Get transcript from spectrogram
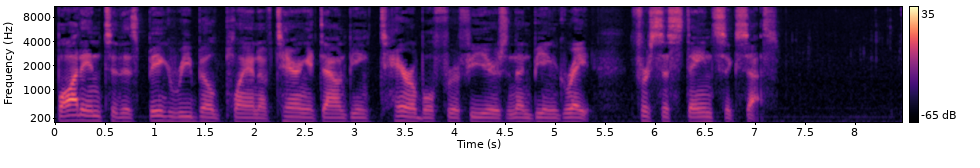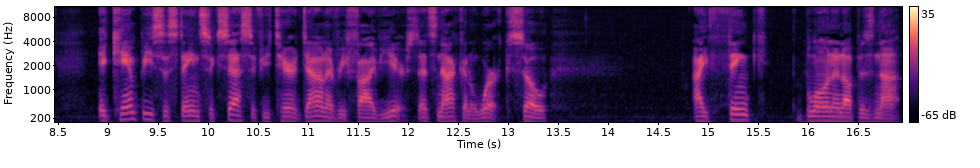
bought into this big rebuild plan of tearing it down, being terrible for a few years, and then being great for sustained success. It can't be sustained success if you tear it down every five years. That's not going to work. So I think blowing it up is not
